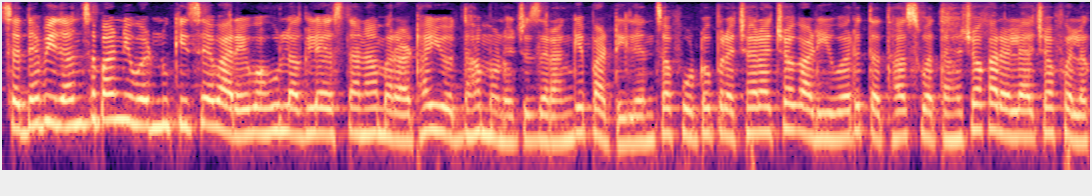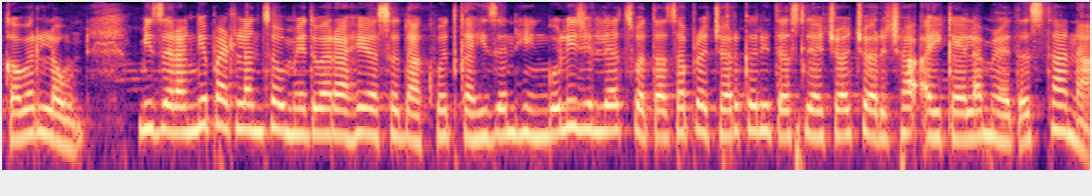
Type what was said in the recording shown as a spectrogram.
सध्या विधानसभा निवडणुकीचे वारे वाहू लागले असताना मराठा योद्धा मनोज जरांगे पाटील यांचा फोटो प्रचाराच्या गाडीवर तथा स्वतःच्या कार्यालयाच्या फलकावर लावून मी जरांगे पाटलांचा उमेदवार आहे असं दाखवत काहीजण हिंगोली जिल्ह्यात स्वतःचा प्रचार करीत असल्याच्या चर्चा ऐकायला मिळत असताना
